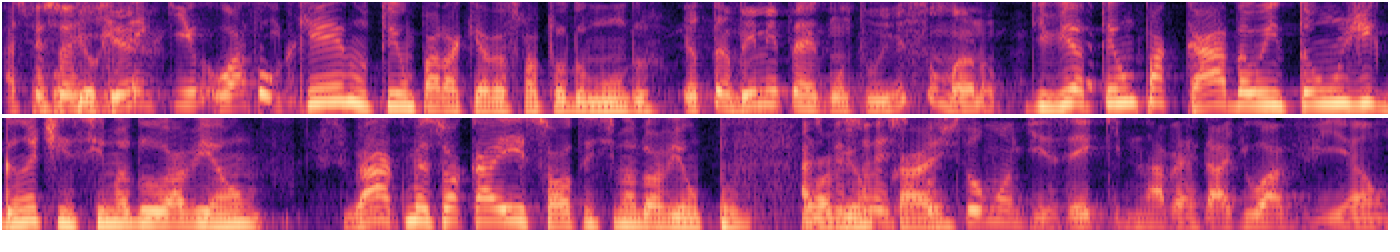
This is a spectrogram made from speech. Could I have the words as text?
As pessoas Porque dizem que o Por acidente. que não tem um paraquedas pra todo mundo? Eu também me pergunto isso, mano. Devia ter um pra cada, ou então um gigante em cima do avião. Ah, começou a cair, solta em cima do avião. Puf, As o avião pessoas cai. costumam dizer que, na verdade, o avião,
